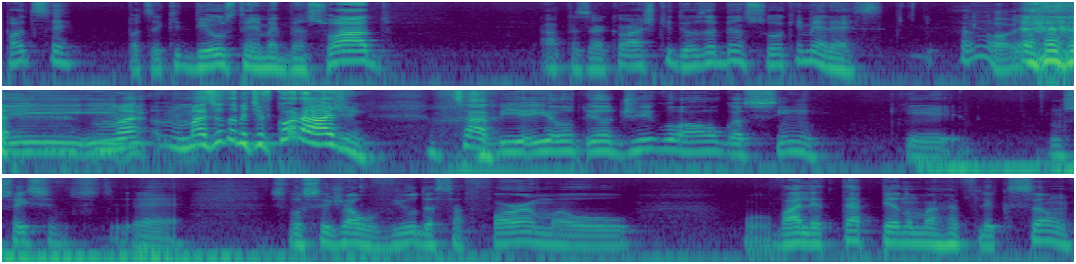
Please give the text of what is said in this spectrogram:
Pode ser. Pode ser que Deus tenha me abençoado. Apesar que eu acho que Deus abençoa quem merece. É lógico. E, mas, mas, eu também tive coragem. Sabe, eu, eu digo algo assim, que não sei se, é, se você já ouviu dessa forma ou, ou, vale até a pena uma reflexão.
